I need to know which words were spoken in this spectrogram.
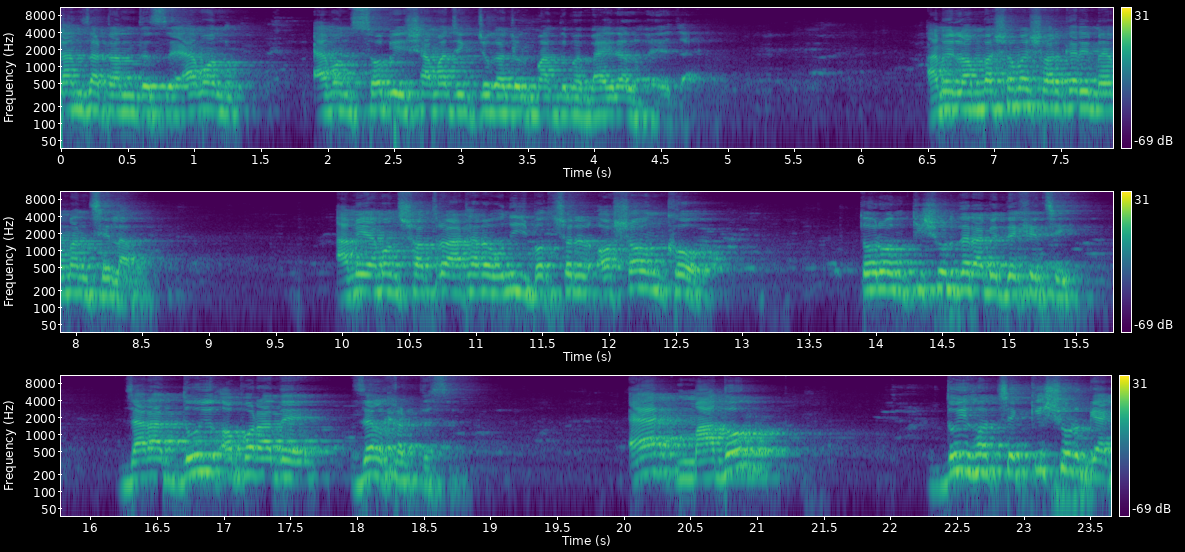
গাঞ্জা টানতেছে, এমন এমন ছবি সামাজিক যোগাযোগ মাধ্যমে ভাইরাল হয়ে যায়। আমি লম্বা সময় সরকারি মেহমান ছিলাম। আমি এমন সতেরো, আঠারো, উনিশ বৎসরের অসংখ্য তরুণ কিশোরদের আমি দেখেছি। যারা দুই অপরাধে জেল খাটতেছে। এক মাদক, দুই হচ্ছে কিশোর গ্যাং,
